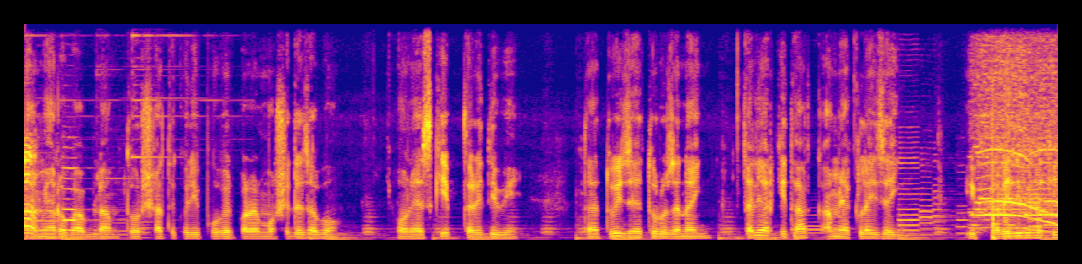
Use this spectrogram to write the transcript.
আমি আরও ভাবলাম তোর সাথে করে পুবের পাড়ার মসজিদে যাব। ওনে আজকে ইফতারি দিবি। তা তুই যেহেতু রোজা নাই, তাহলে আর কি থাক, আমি একলাই যাই। ইফতারি দিবি নাকি?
